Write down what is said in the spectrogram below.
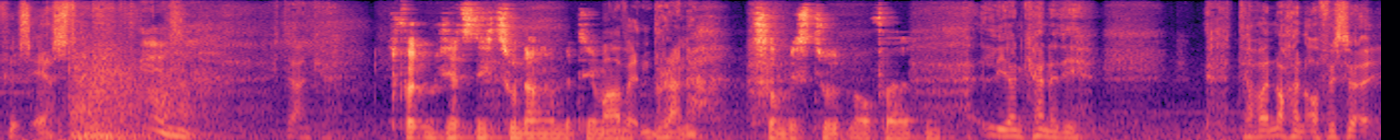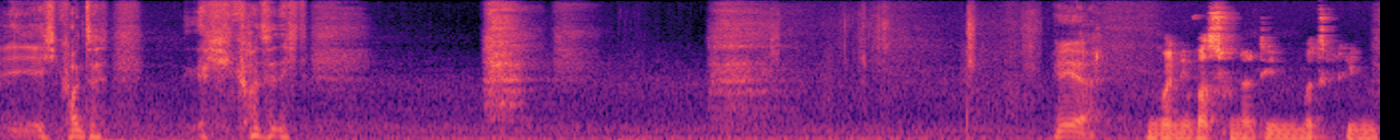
Fürs Erste. Danke. Ich wollte mich jetzt nicht zu lange mit dem Marvin Brunner. Zombies töten aufhalten. Leon Kennedy. Da war noch ein Officer. Ich konnte. Ich konnte nicht. Hier. Wir wollen hier was von der Demo mitkriegen.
